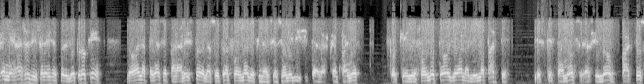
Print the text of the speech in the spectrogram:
semejanzas y diferencias, pero yo creo que no vale la pena separar esto de las otras formas de financiación ilícita de las campañas porque en el fondo todo lleva a la misma parte. Y es que estamos haciendo pactos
